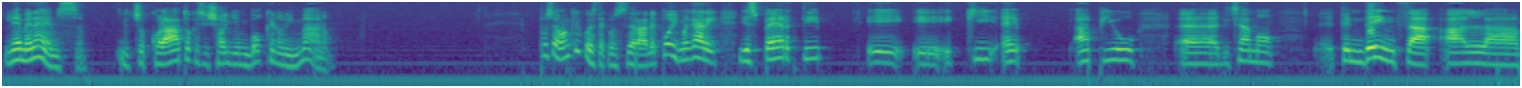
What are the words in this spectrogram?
Le M&M's, il cioccolato che si scioglie in bocca e non in mano. Possiamo anche queste considerare. Poi magari gli esperti e, e, e chi è, ha più, eh, diciamo, tendenza alla,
